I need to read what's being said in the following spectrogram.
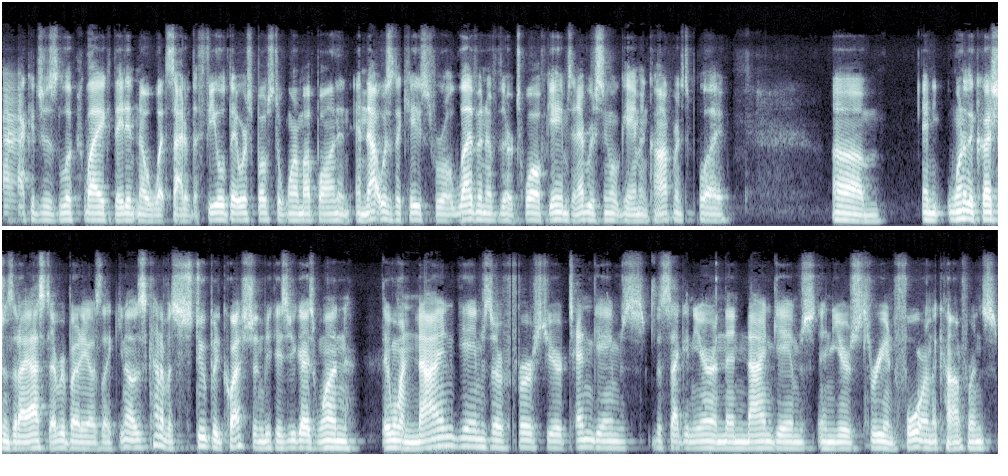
packages looked like. They didn't know what side of the field they were supposed to warm up on, and, and that was the case for 11 of their 12 games and every single game in conference play. Um, and one of the questions that I asked everybody, I was like, you know, this is kind of a stupid question because you guys won. They won nine games their first year, 10 games the second year, and then nine games in years three and four in the conference.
